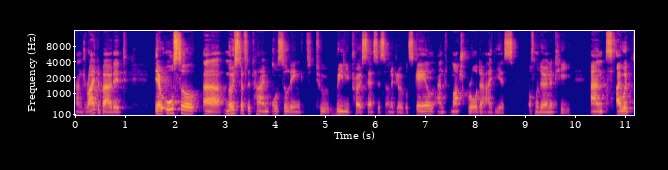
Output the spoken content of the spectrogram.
and write about it, they're also, uh, most of the time, also linked to really processes on a global scale and much broader ideas of modernity. And I would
